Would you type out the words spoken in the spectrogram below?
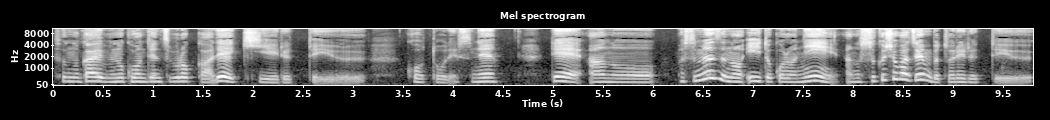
その外部のコンテンツブロッカーで消えるっていうことですね。で、あの、スムーズのいいところに、あの、スクショが全部取れるっていう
